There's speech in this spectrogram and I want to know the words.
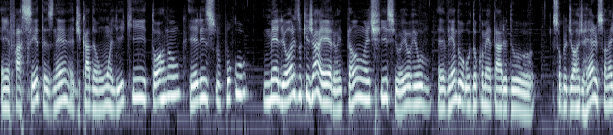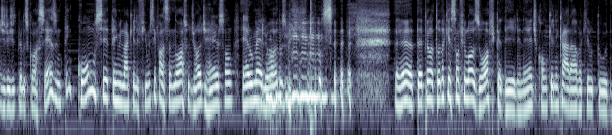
é, facetas, né, de cada um ali que tornam eles um pouco melhores do que já eram. Então é difícil. Eu, eu é, vendo o documentário do sobre o George Harrison, né, dirigido pelo Scorsese, não tem como você terminar aquele filme sem falar assim, nossa, o George Harrison era o melhor dos Beatles. É, até pela toda a questão filosófica dele, né, de como que ele encarava aquilo tudo.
